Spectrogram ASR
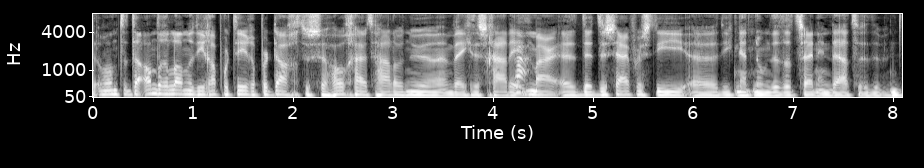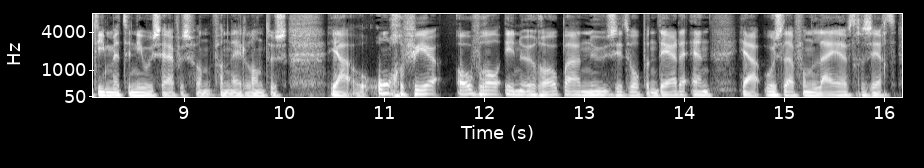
want de andere landen die rapporteren per dag. Dus uh, hooguit halen we nu een beetje de schade Ah. in. Maar uh, de, de cijfers die, die ik net noemde, dat zijn inderdaad die met de nieuwe cijfers van, van Nederland. Dus ja, ongeveer overal in Europa. Nu zitten we op een derde. En ja, Ursula von der Leyen heeft gezegd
